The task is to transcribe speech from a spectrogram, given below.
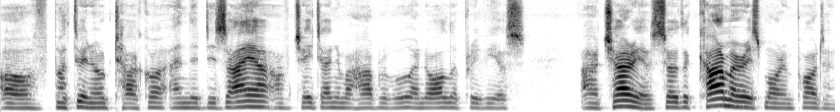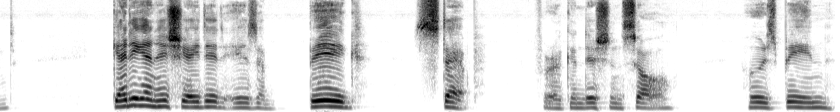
of Bhaktivinoda Thakur and the desire of Chaitanya Mahaprabhu and all the previous acharyas. So the karma is more important. Getting initiated is a big step for a conditioned soul who's been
